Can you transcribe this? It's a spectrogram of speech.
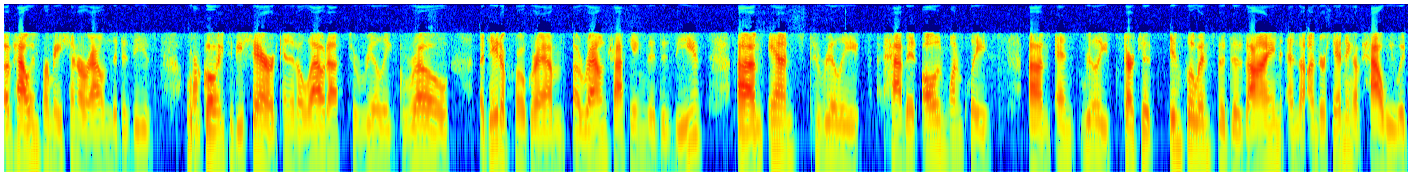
of how information around the disease were going to be shared. And it allowed us to really grow a data program around tracking the disease um, and to really have it all in one place um, and really start to influence the design and the understanding of how we would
